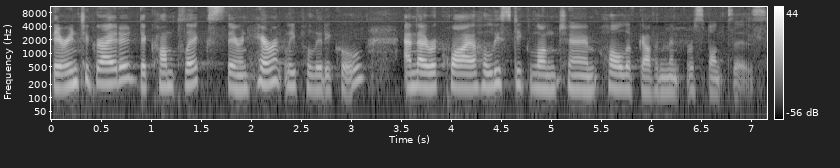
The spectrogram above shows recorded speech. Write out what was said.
They're integrated, they're complex, they're inherently political, and they require holistic, long-term, whole-of-government responses.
